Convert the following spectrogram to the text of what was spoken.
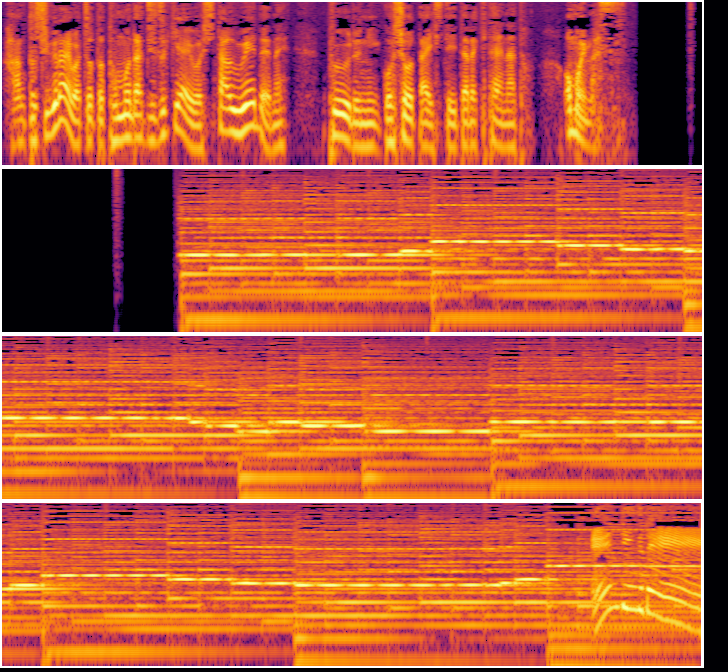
半年ぐらいはちょっと友達付き合いをした上でね、プールにご招待していただきたいなと思います。エンディングです。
